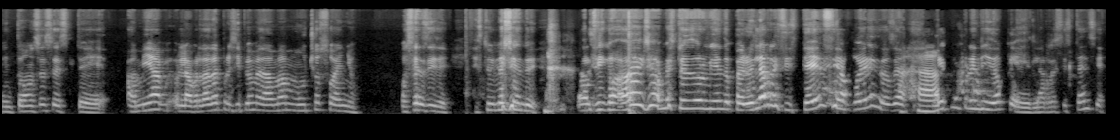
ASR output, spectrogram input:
Entonces, este, a mí, la verdad, al principio me daba mucho sueño o sea, así de, estoy leyendo y así, ay, ya me estoy durmiendo, pero es la resistencia, pues, o sea, he comprendido que es la resistencia.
